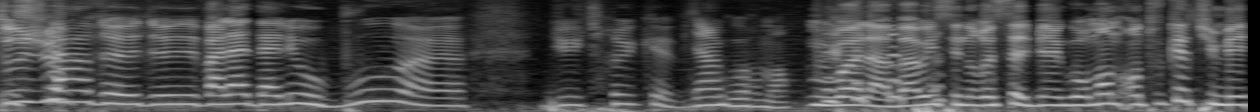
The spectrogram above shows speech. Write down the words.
Histoire de, de voilà d'aller au bout euh, du truc bien gourmand. Voilà, bah oui, c'est une recette bien gourmande. En tout cas, tu mets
